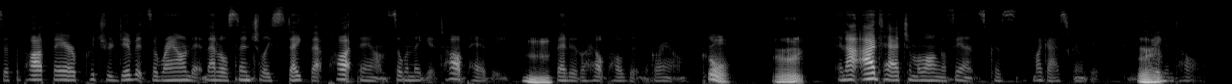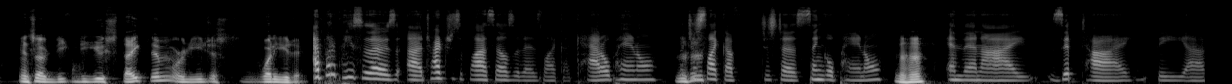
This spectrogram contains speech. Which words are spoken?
set the pot there, put your divots around it, and that'll essentially stake that pot down. So when they get top heavy, hmm that it'll help hold it in the ground. Cool. All right. And I, I attach them along a fence because my guys are going to get big, right. big and tall. And so, do, do you stake them, or do you just what do you do? I put a piece of those. Uh, Tractor Supply sells it as like a cattle panel, Mhm. just like a just a single panel, Uh huh. and then I zip tie the. Uh,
